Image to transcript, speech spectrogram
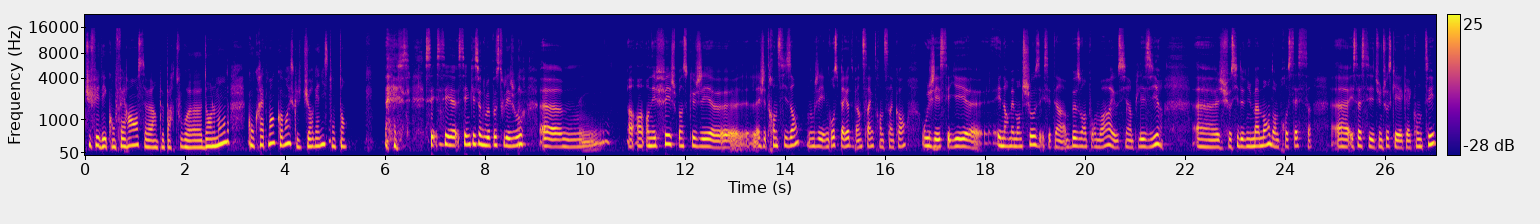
Tu fais des conférences euh, un peu partout euh, dans le monde. Concrètement, comment est-ce que tu organises ton temps? C'est une question que je me pose tous les jours. En, effet, je pense que j'ai euh, j'ai 36 ans, donc j'ai une grosse période, 25-35 ans, où j'ai essayé euh, énormément de choses et c'était un besoin pour moi et aussi un plaisir. Euh, je suis aussi devenue maman dans le process et ça c'est une chose qui a, compté.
